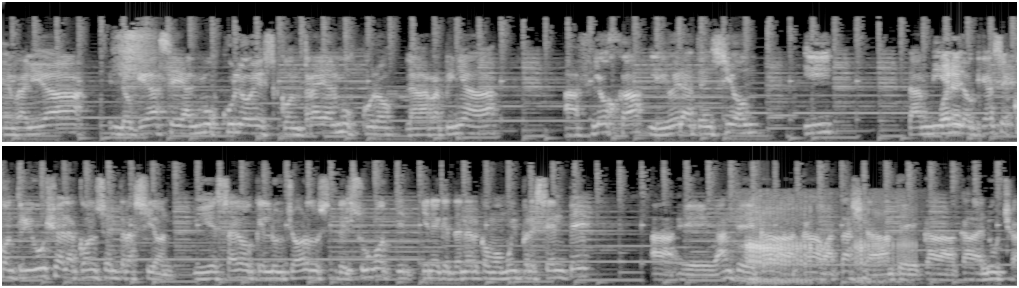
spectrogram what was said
en realidad lo que hace al músculo es contrae al músculo la garrapiñada, afloja, libera tensión y también Bueno, lo que hace es contribuye a la concentración. Y es algo que el luchador del- del sumo ti- tiene que tener como muy presente eh, antes de cada, cada batalla, antes de cada, cada lucha.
